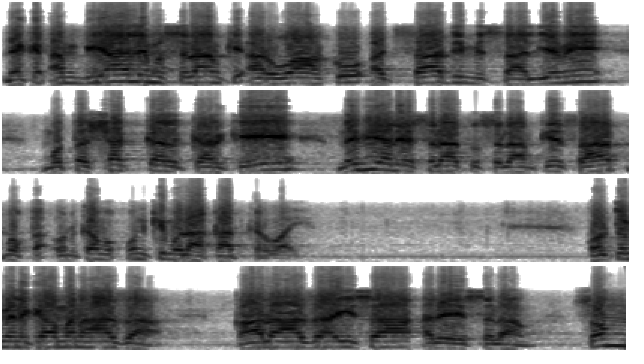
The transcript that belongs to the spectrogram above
لیکن انبیاء علیہ السلام کے ارواح کو اجساد مثالیہ میں متشکل کر کے نبی علیہ السلاۃ السلام کے ساتھ ان کا، ان کی ملاقات کروائی۔ اور تو میں نے کہا منہذا کالا آزا عیسیٰ علیہ السلام۔ سم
